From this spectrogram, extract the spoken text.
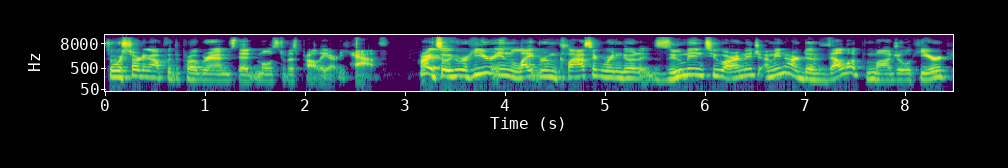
So we're starting off with the programs that most of us probably already have. All right, so we're here in Lightroom Classic. We're gonna go to zoom into our image. I'm in our develop module here,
